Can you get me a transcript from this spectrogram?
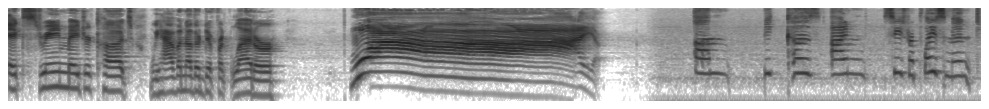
Extreme major cut. We have another different letter. Why? Um, because I'm C's replacement.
